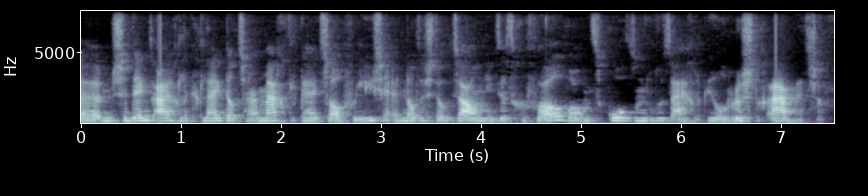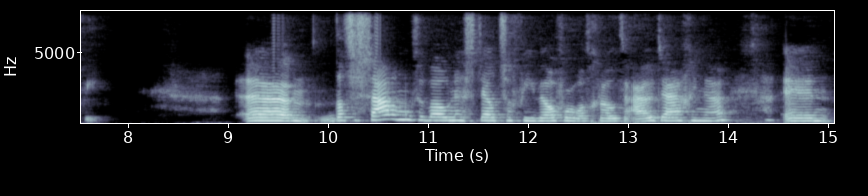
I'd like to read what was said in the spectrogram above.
Um, ze denkt eigenlijk gelijk dat ze haar maagdelijkheid zal verliezen. En dat is totaal niet het geval, want Colton doet het eigenlijk heel rustig aan met Sophie. Um, dat ze samen moeten wonen stelt Sophie wel voor wat grote uitdagingen. En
